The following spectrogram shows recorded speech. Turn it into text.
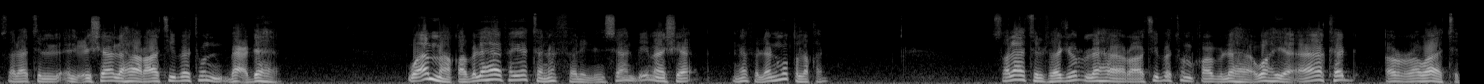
صلاة العشاء لها راتبة بعدها. وأما قبلها فيتنفل الإنسان بما شاء نفلا مطلقا. صلاة الفجر لها راتبة قبلها وهي آكد الرواتب.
